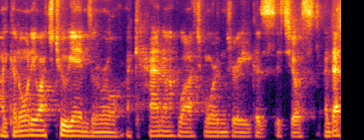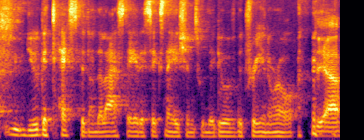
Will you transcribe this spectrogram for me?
I can only watch two games in a row. I cannot watch more than three because it's just and that you, you get tested on the last day of the Six Nations when they do have the three in a row. yeah,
